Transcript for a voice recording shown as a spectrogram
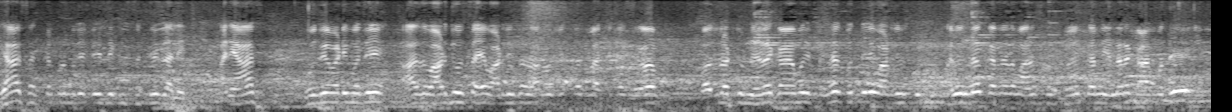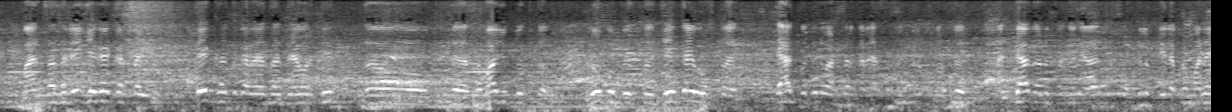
ह्या संकल्पनेमध्ये ते देखील सक्रिय झाले. आणि आज गोंदेवाडीमध्ये आज वाढदिवस आहे. वाढदिवसाचा आरोग्य बाकीच्या सगळ्या बाजूला ठेवून येणाऱ्या काळामध्ये तशाच पद्धतीने वाढदिवस आम्ही न करण्याचा माणूस करतोय. कारण येणाऱ्या काळामध्ये माणसासाठी जे काही करता येईल ते खर्च करण्याचा त्यावरती म्हणजे समाज उपयुक्त लोक उपयुक्त जे काही वस्तू आहेत त्याच पद्धतीने वाटचाल करण्याचा संकल्प करतोय. आणि त्याच अनुषंगाने आज संकल्प केल्याप्रमाणे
